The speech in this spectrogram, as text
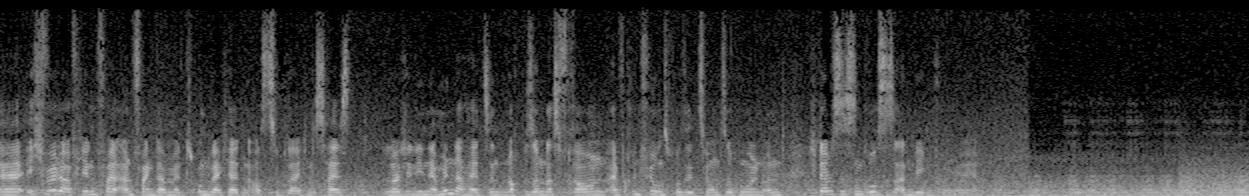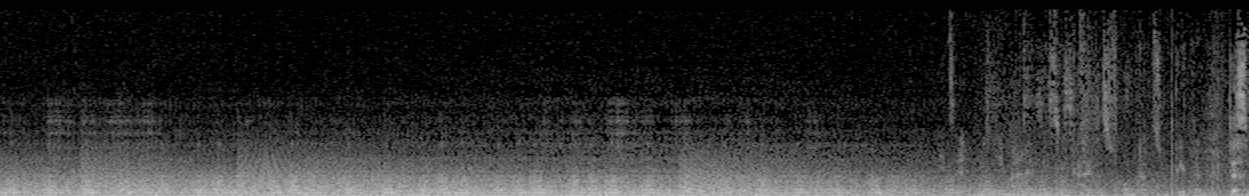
Äh, ich würde auf jeden Fall anfangen, damit Ungleichheiten auszugleichen. Das heißt, Leute, die in der Minderheit sind, noch besonders Frauen, einfach in Führungspositionen zu holen. Und ich glaube, das ist ein großes Anliegen von mir. Ja. Das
